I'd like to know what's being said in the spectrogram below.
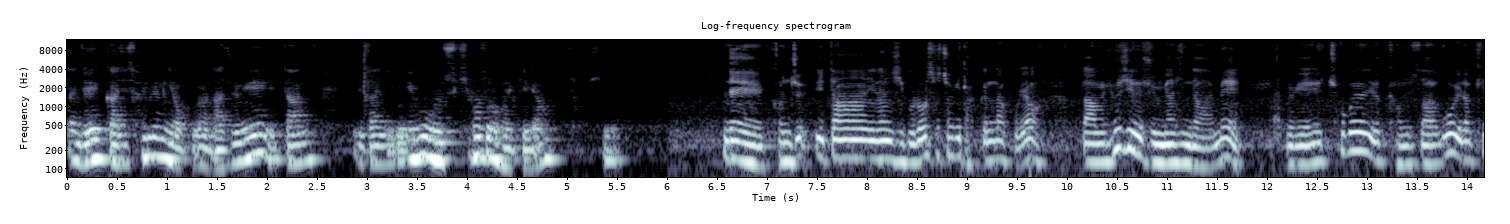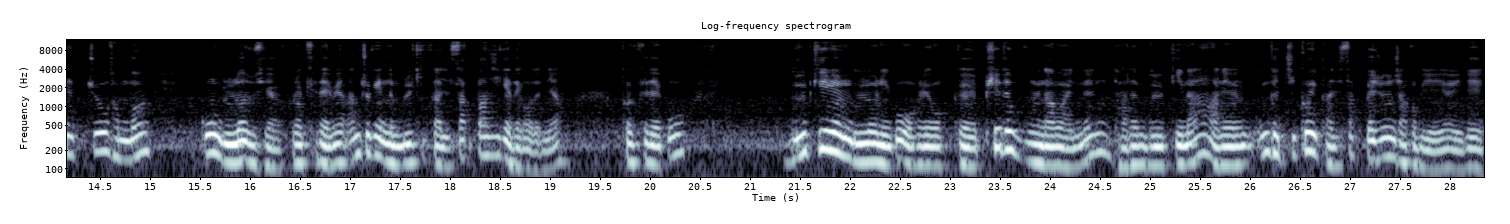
일단 여기까지 설명이었고요. 나중에 일단 일단 이거 이 부분을 skip하도록 할게요. 잠시만. 네, 건조 일단 이런 식으로 세척이 다 끝났고요. 그 다음에 휴지를 준비하신 다음에 여기 촉을 이렇게 감싸고 이렇게 쭉 한번 꾹 눌러주세요. 그렇게 되면 안쪽에 있는 물기까지 싹 빠지게 되거든요. 그렇게 되고 물기는 물론이고 그리고 그 feed 부분에 남아있는 다른 물기나 아니면 잉크 찌꺼기까지 싹 빼주는 작업이에요. 이게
